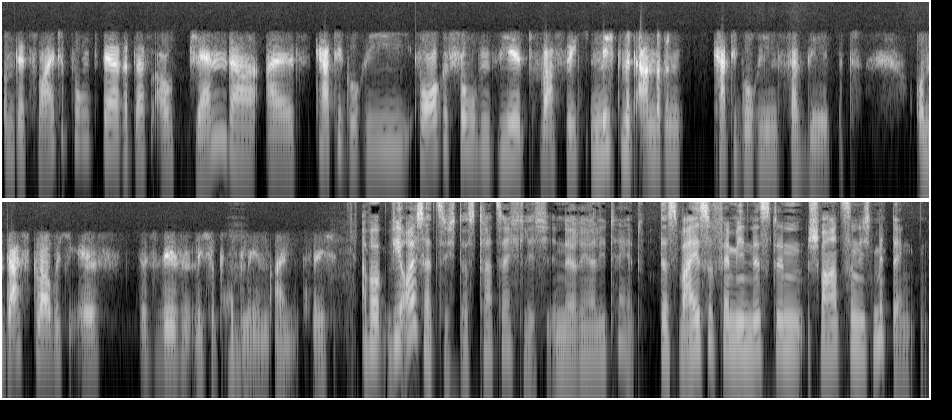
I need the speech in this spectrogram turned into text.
und der zweite Punkt wäre, dass auch Gender als Kategorie vorgeschoben wird, was sich nicht mit anderen Kategorien verwebt. Und das, glaube ich, ist das wesentliche Problem eigentlich. Aber wie äußert sich das tatsächlich in der Realität? Dass weiße Feministinnen Schwarze nicht mitdenken?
